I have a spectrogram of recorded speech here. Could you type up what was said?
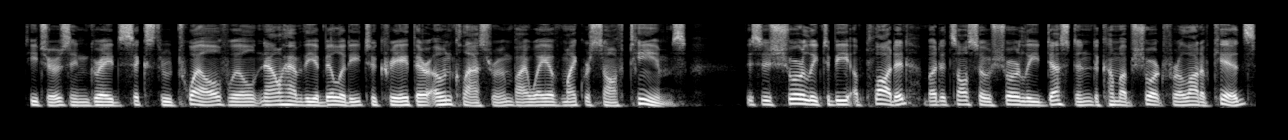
Teachers in grades 6 through 12 will now have the ability to create their own classroom by way of Microsoft Teams. This is surely to be applauded, but it's also surely destined to come up short for a lot of kids,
